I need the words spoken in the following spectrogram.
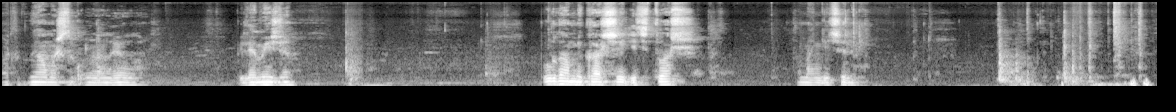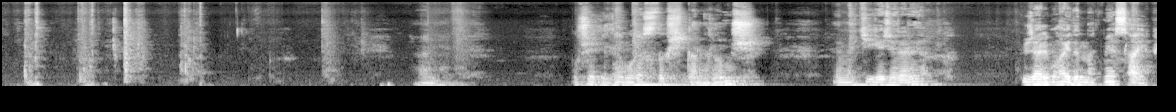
Artık ne amaçla kullanılıyor bilemeyeceğim. Buradan bir karşıya geçit var. Hemen geçelim. Bu şekilde burası da ışıklandırılmış. Demek ki geceleri güzel bir aydınlatmaya sahip.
